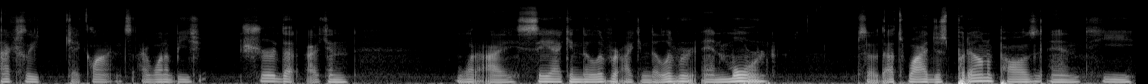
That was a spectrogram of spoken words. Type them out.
actually get clients. I want to be sure that I can what I say I can deliver, I can deliver and more. So that's why I just put it on a pause and he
